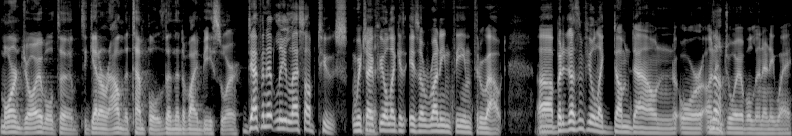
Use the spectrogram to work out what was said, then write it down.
more enjoyable to to get around the temples than the divine beasts were. Definitely less obtuse, which I feel like is, is a running theme throughout. Uh, but it doesn't feel like dumbed down or unenjoyable in any way.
